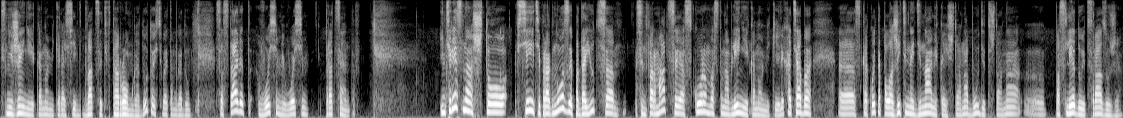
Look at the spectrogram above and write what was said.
снижение экономики России в 2022 году, то есть в этом году, составит 8,8%. Интересно, что все эти прогнозы подаются с информацией о скором восстановлении экономики или хотя бы э, с какой-то положительной динамикой, что она будет, что она э, последует сразу же.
